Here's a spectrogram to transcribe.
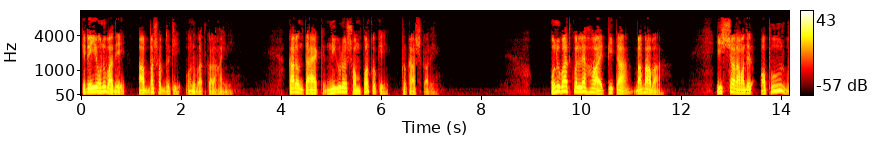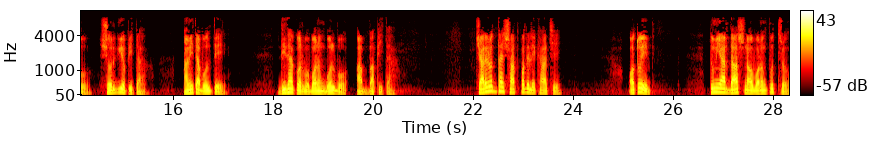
কিন্তু এই অনুবাদে আব্বা শব্দটি অনুবাদ করা হয়নি, কারণ তা এক নিগুড় সম্পর্ককে প্রকাশ করে। অনুবাদ করলে হয় পিতা বা বাবা, ঈশ্বর আমাদের অপূর্ব স্বর্গীয় পিতা, আমি তা বলতে দ্বিধা করব, বরং বলব আব্বা পিতা। চারের অধ্যায় সাত পদে লেখা আছে অতএব তুমি আর দাস নাও, বরং পুত্র।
